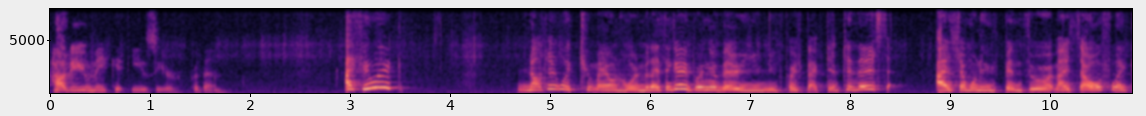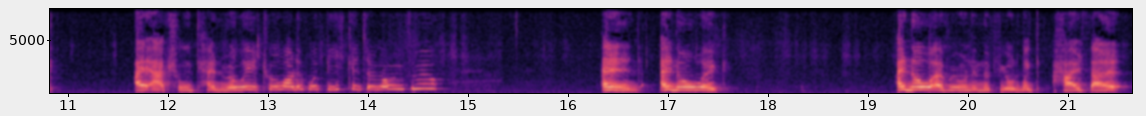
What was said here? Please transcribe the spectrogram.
How do you make it easier for them? I feel like not to like toot my own horn, but I think I bring a very unique perspective to this as someone who's been through it myself. Like I actually can relate to a lot of what these kids are going through. And I know like I know everyone in the field like has that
